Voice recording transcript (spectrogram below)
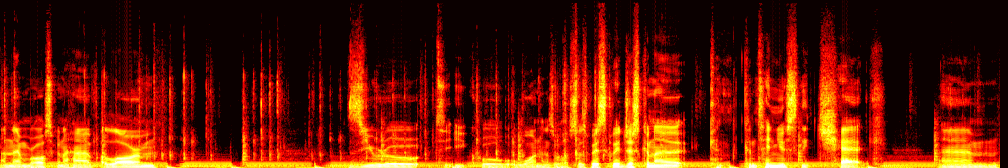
and then we're also going to have alarm 0 to equal 1 as well. So it's basically just going to con continuously check um,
